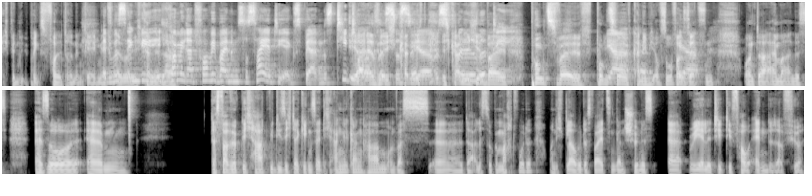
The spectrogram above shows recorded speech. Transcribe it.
ich bin übrigens voll drin im Game Ja, jetzt. du bist also irgendwie, ich, da- komme mir gerade vor wie bei einem Society-Experten. Das Tea-Talk ja, also ich kann, hier. echt, ich kann mich hier bei Punkt 12, Punkt Ja, 12 kann ich mich aufs Sofa ja. setzen und da einmal alles, also ähm, das war wirklich hart, wie die sich da gegenseitig angegangen haben und was äh, da alles so gemacht wurde. Und ich glaube, das war jetzt ein ganz schönes äh, Reality-TV-Ende dafür.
